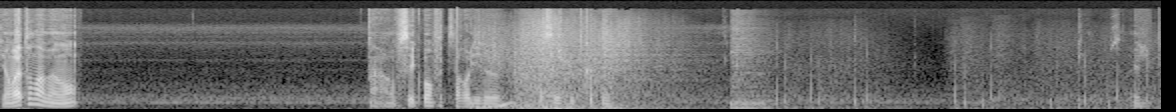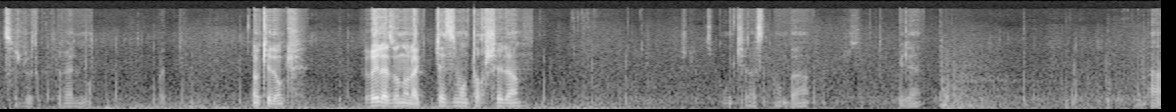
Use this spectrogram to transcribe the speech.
Ok, on va attendre un moment. Alors vous savez quoi en fait ça relie le passage de l'autre côté? Ça relie le passage de l'autre côté réellement. Ok donc. Purée la zone on l'a quasiment torché là. J'ai le petit con qui reste en bas. Je sais pas trop où il est. Ah.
